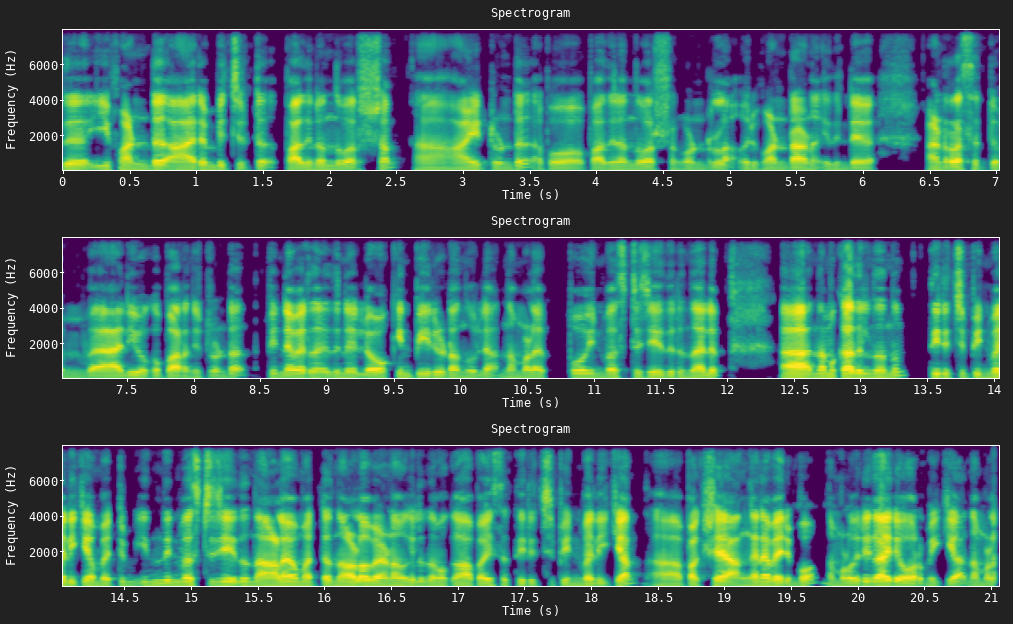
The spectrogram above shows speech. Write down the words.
ഇത് ഈ ഫണ്ട് ആരംഭിച്ചിട്ട് പതിനൊന്ന് വർഷം ആയിട്ടുണ്ട്. അപ്പോൾ പതിനൊന്ന് വർഷം കൊണ്ടുള്ള ഒരു ഫണ്ടാണ്. ഇതിന്റെ അണ്ടർ അസറ്റും വാല്യൂ ഒക്കെ പറഞ്ഞിട്ടുണ്ട്. പിന്നെ വരുന്നത് ഇതിന് ലോക്ക് ഇൻ പീരീഡ് ഒന്നുമില്ല. നമ്മൾ എപ്പോൾ ഇൻവെസ്റ്റ് ചെയ്തിരുന്നാലും നമുക്കതിൽ നിന്നും തിരിച്ച് പിൻവലിക്കാൻ പറ്റും. ഇന്ന് ഇൻവെസ്റ്റ് ചെയ്ത് നാളെയോ മറ്റന്നാളോ വേണമെങ്കിൽ നമുക്ക് ആ പൈസ തിരിച്ച് പിൻവലിക്കാം. പക്ഷേ അങ്ങനെ വരുമ്പോൾ നമ്മൾ ഒരു കാര്യം ഓർമ്മിക്കുക. നമ്മൾ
